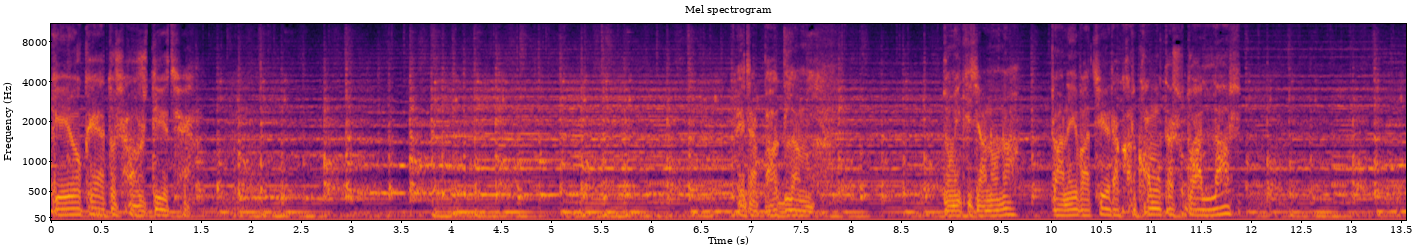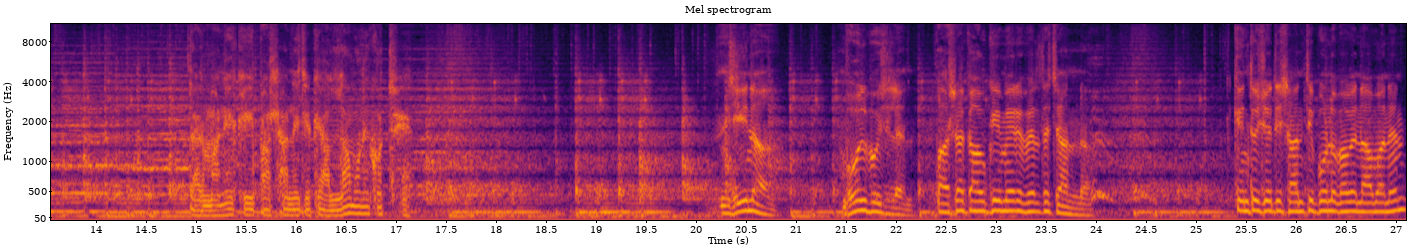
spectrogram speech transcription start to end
কে ওকে এত সাহস দিয়েছে? এটা পাগলামি। তুমি কি জানো না? প্রাণে বাঁচিয়ে রাখার ক্ষমতা শুধু আল্লাহর? তার মানে কি পাশা নিজেকে আল্লাহ মনে করছে? জি না, ভুল বুঝলেন। পাশা কাউকে মেরে ফেলতে চান না। কিন্তু যদি শান্তিপূর্ণভাবে না মানেন,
